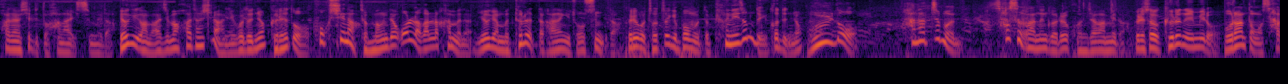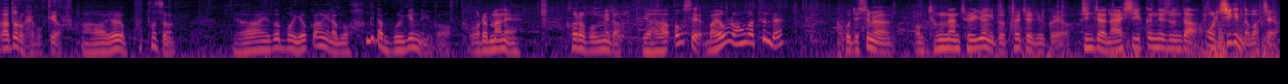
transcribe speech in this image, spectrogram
화장실이 또 하나 있습니다. 여기가 마지막 화장실 아니거든요. 그래도 혹시나 전망대 올라가려 하면은 여기 한번 들렸다 가는 게 좋습니다. 그리고 저쪽에 보면 또 편의점도 있거든요. 물도 하나쯤은 사서 가는 거를 권장합니다. 그래서 그런 의미로 물 한 통을 사가도록 해볼게요. 아 여기 포토존. 야 이거 뭐 역광이라 뭐 한 개도 안 보이겠네 이거. 오랜만에 걸어봅니다. 야 억새 많이 올라온 것 같은데? 곧 있으면 엄청난 절경이 또 펼쳐질 거예요. 진짜 날씨 끝내준다. 오늘 지긴다 맞죠?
